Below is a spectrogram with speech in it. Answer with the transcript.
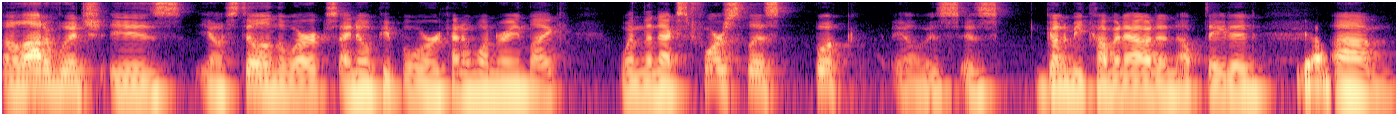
a lot of which is you know still in the works. I know people were kind of wondering like when the next Force List book you know is is going to be coming out and updated. Yeah. Um,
